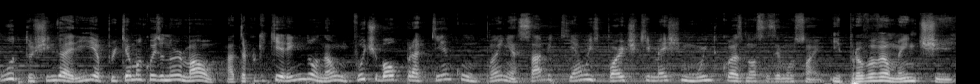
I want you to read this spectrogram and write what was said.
puto, xingaria, porque é uma coisa normal, até porque querendo ou não, futebol para quem acompanha sabe que é um esporte que mexe muito com as nossas emoções. E provavelmente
